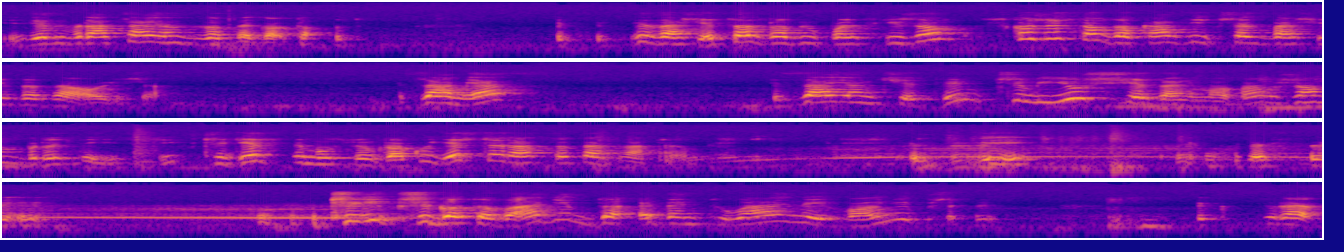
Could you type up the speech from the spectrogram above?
Więc wracając do tego, to, nie właśnie, co zrobił polski rząd? Skorzystał z okazji i przezwał się do Zaolzia. Zamiast zająć się tym, czym już się zajmował rząd brytyjski w 1938 roku, jeszcze raz to zaznaczę, Y, y, czyli przygotowaniem do ewentualnej wojny, która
